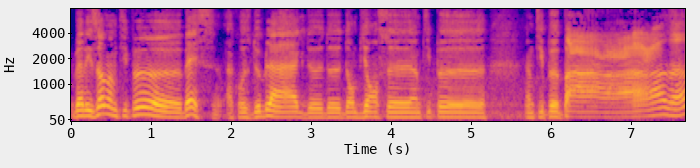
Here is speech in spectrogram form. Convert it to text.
ben, les hommes un petit peu euh, baissent à cause de blagues, de d'ambiance euh, un petit peu un petit peu pas hein,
